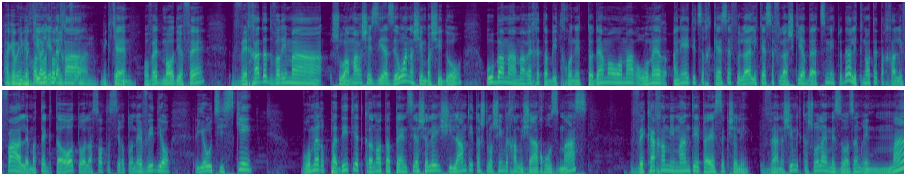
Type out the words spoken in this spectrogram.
אגב, אני, אני מכיר אותו מקצוען. כן, עובד מאוד יפה. ואחד הדברים ה... שהוא אמר שזעזעו אנשים בשידור, הוא בא מהמערכת הביטחונית. אתה יודע מה הוא אמר? הוא אומר, אני הייתי צריך כסף ולא היה לי כסף להשקיע בעצמי. אתה יודע, לקנות את החליפה, למתג את האוטו, לעשות את הסרטוני וידאו, ייעוץ עסקי. והוא אומר, פדיתי את קרנות הפנסיה שלי, שילמתי את ה-35% מס, וככה מימנתי את העסק שלי. ואנשים התקשרו אליי מזועזעים, אומרים, מה?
